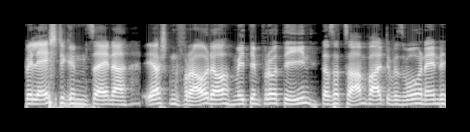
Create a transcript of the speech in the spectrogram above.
Belästigen seiner ersten Frau da mit dem Protein, dass er zusammenfällt übers Wochenende.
